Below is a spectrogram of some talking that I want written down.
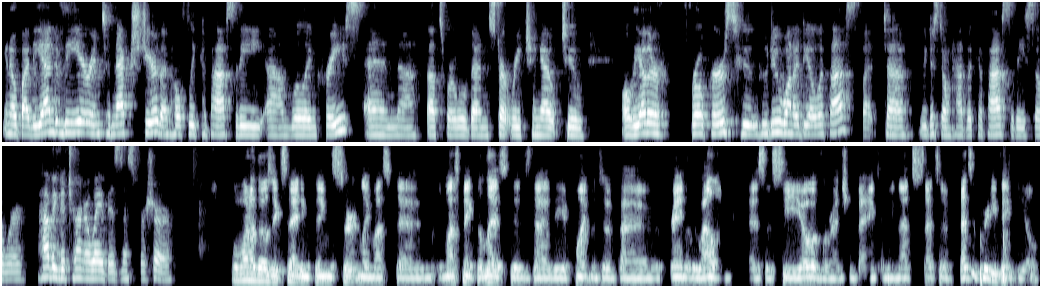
you know, by the end of the year into next year, then hopefully capacity um, will increase. And uh, that's where we'll then start reaching out to all the other brokers who, who do want to deal with us, but uh, we just don't have the capacity. So we're having to turn away business for sure. Well, one of those exciting things certainly must uh, must make the list is the, the appointment of uh, Rania Llewellyn as the CEO of Laurentian Bank. I mean, that's that's a that's a pretty big deal.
